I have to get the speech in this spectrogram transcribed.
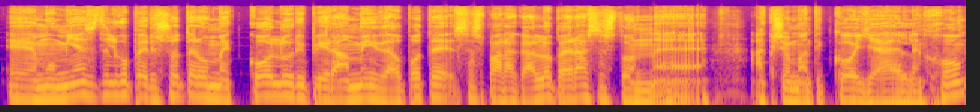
ε, μου μοιάζεται λίγο περισσότερο με κόλουρη πυραμίδα οπότε σας παρακαλώ περάστε στον ε, αξιωματικό για έλεγχο.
